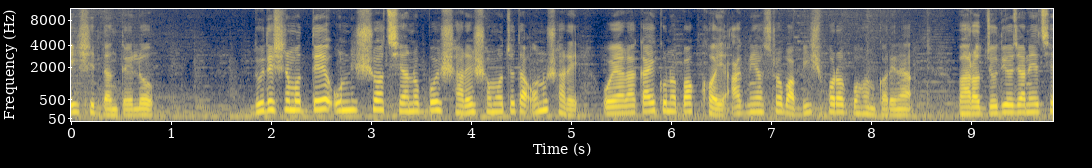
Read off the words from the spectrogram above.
এই সিদ্ধান্ত এলো। দুই দেশের মধ্যে উনিশশো ছিয়ানব্বই সালের সমঝোতা অনুসারে ওই এলাকায় কোনো পক্ষই আগ্নেয়াস্ত্র বা বিস্ফোরক বহন করে না। ভারত যদিও জানিয়েছে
